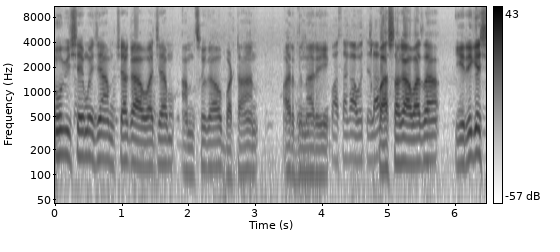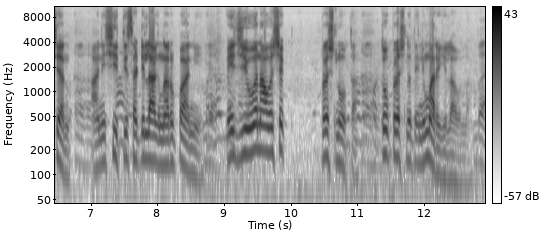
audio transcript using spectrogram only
तो विषय म्हणजे आमच्या गावाच्या आमचं गाव बटाण अर्धनारे पासा गावात त्याला? पासा गावाचा इरिगेशन आणि शेतीसाठी लागणारं पाणी हे जीवन आवश्यक प्रश्न होता. तो प्रश्न त्यांनी मार्गी लावला.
